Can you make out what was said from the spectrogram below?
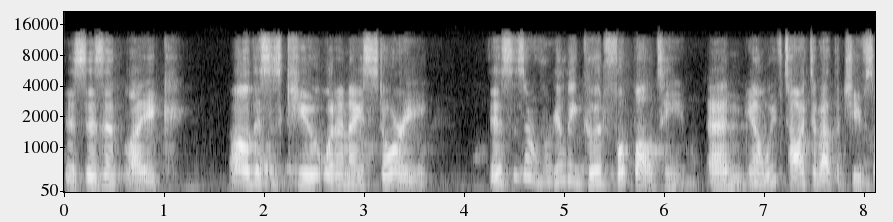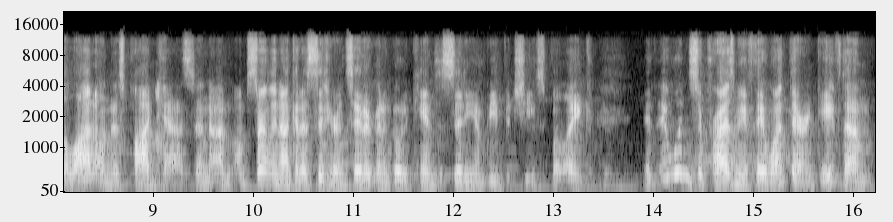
This isn't like oh, this is cute. What a nice story. This is a really good football team. And, you know, we've talked about the Chiefs a lot on this podcast. And I'm, I'm certainly not going to sit here and say they're going to go to Kansas City and beat the Chiefs. But, like, it, it wouldn't surprise me if they went there and gave them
